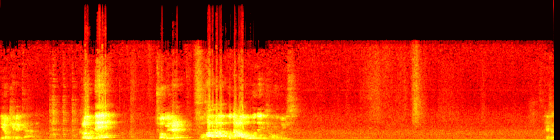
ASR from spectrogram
이렇게밖에 안 해. 그런데 저기를 구하라고 나오는 경우도 있어. 그래서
